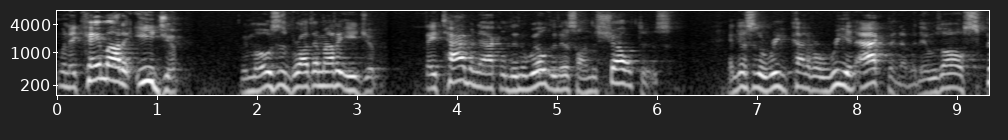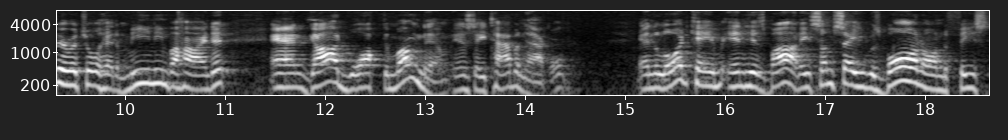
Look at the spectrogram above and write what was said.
when they came out of Egypt, when Moses brought them out of Egypt, they tabernacled in the wilderness on the shelters. And this is a re, kind of a reenactment of it. It was all spiritual, had a meaning behind it. And God walked among them as they tabernacled. And the Lord came in his body. Some say he was born on the Feast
